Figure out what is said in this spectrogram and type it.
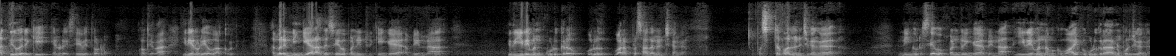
அது வரைக்கும் என்னுடைய சேவை தொடரும். ஓகேவா? இது என்னுடைய வாக்குறுதி. அது மாதிரி நீங்கள் யாராவது சேவை பண்ணிட்டு இருக்கீங்க அப்படின்னா இது இறைவன் கொடுக்குற ஒரு வரப்பிரசாதம் நினச்சிக்கோங்க. ஃபஸ்ட் ஆஃப் ஆல் நினச்சிக்கோங்க நீங்கள் ஒரு சேவை பண்ணுறீங்க அப்படின்னா இறைவன் நமக்கு வாய்ப்பு கொடுக்குறாருன்னு புரிஞ்சுக்கோங்க.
